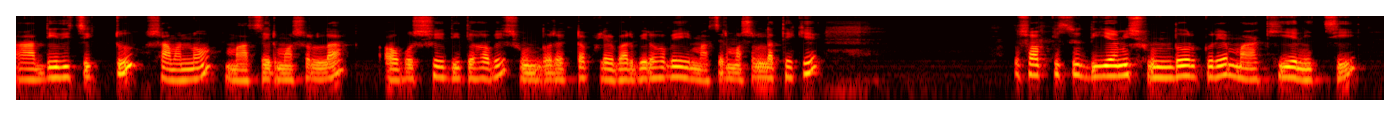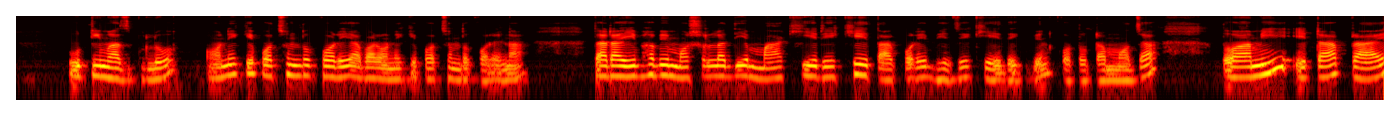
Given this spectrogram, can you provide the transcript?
আর দিয়ে দিচ্ছি একটু সামান্য মাছের মশলা। অবশ্যই দিতে হবে, সুন্দর একটা ফ্লেভার বের হবে এই মাছের মশলা থেকে। তো সব কিছু দিয়ে আমি সুন্দর করে মাখিয়ে নিচ্ছি পুঁটি মাছগুলো। অনেকে পছন্দ করে, আবার অনেকে পছন্দ করে না। তারা এভাবে মশলা দিয়ে মাখিয়ে রেখে তারপরে ভেজে খেয়ে দেখবেন কতটা মজা। তো আমি এটা প্রায়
